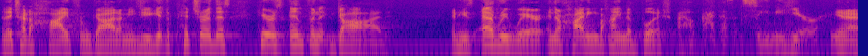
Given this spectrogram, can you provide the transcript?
and they try to hide from God. I mean, do you get the picture of this? Here is infinite God, and He's everywhere, and they're hiding behind a bush. I hope God doesn't see me here, you know.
